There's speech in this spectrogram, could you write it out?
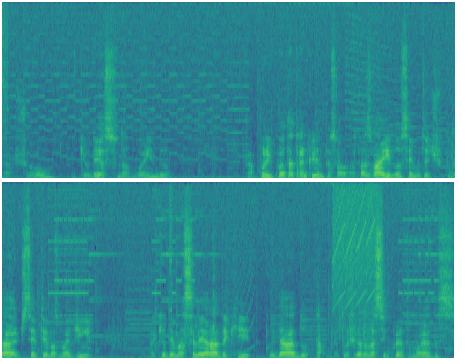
Tá, show. Aqui eu desço? Não, vou indo. Tá, por enquanto tá tranquilo, pessoal. A fase vai indo sem muita dificuldade. Sempre tem umas moedinhas. Aqui eu dei uma acelerada aqui. Cuidado. Tá, eu tô chegando nas 50 moedas.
